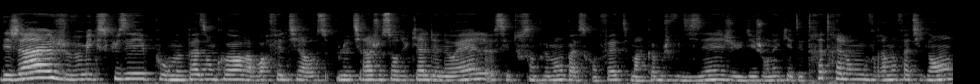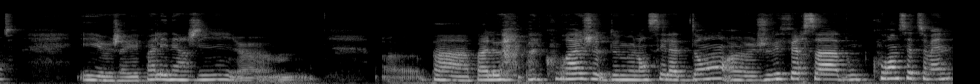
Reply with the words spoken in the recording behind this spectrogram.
Déjà, je veux m'excuser pour ne pas encore avoir fait le tirage, au sort du cal de Noël. C'est tout simplement parce qu'en fait, ben, comme je vous disais, j'ai eu des journées qui étaient très très longues, vraiment fatigantes, et euh, j'avais pas l'énergie. Euh, pas, le, courage de me lancer là-dedans. Euh, je vais faire ça donc courant de cette semaine.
